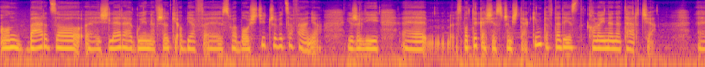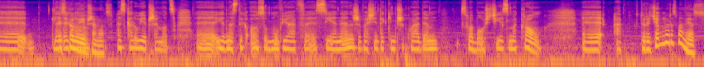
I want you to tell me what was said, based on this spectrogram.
on bardzo e, źle reaguje na wszelki objaw e, słabości czy wycofania. Jeżeli spotyka się z czymś takim, to wtedy jest kolejne natarcie. E, dlatego- Eskaluje przemoc. eskaluje przemoc. E, Jedna z tych osób mówiła w CNN, że właśnie takim przykładem słabości jest Macron. E, A Który ciągle rozmawia z,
